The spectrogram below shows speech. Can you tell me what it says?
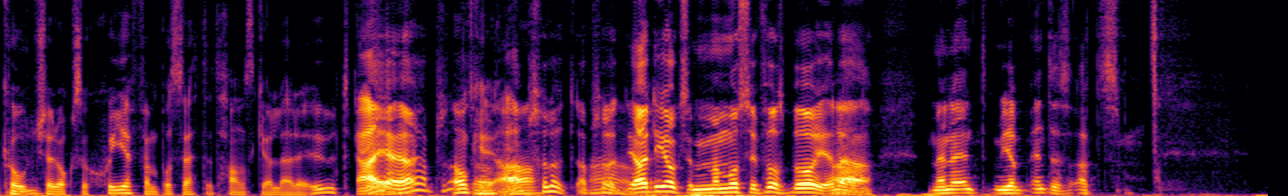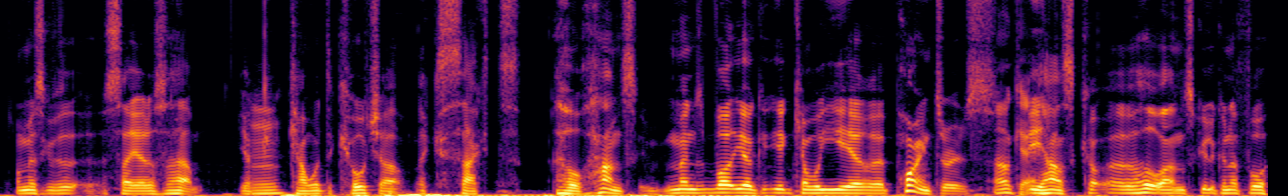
coachar du också chefen på sättet han ska lära ut på? Ja, ja, ja absolut. Okej, ja, ja. absolut, absolut. Ah, Ja okej. det är också, man måste ju först börja Ja. där. Men inte, inte att, om jag ska säga det så här, jag Mm. kanske inte coachar exakt hur han, ska- men vad jag, jag kanske ger pointers Okej. i hans, hur han skulle kunna få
